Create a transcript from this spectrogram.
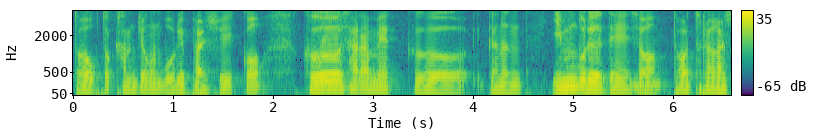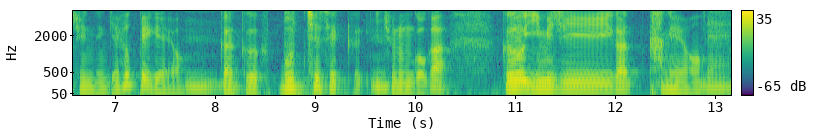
더욱 더 감정을 몰입할 수 있고 그 사람의 그 그러니까는 인물에 대해서 더 들어갈 수 있는 게 흑백이에요. 음. 그러니까 그 무채색 주는 거가 그 이미지가 강해요. 네.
